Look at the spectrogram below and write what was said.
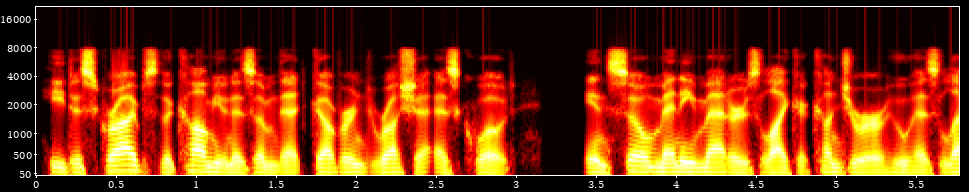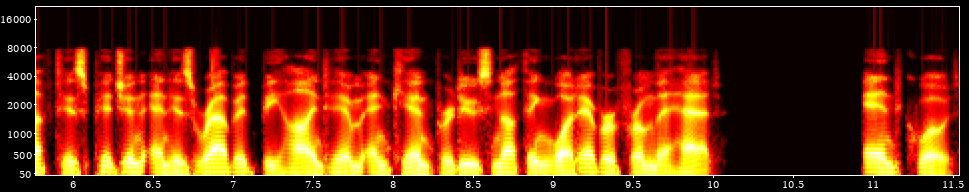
He describes the communism that governed Russia as quote, in so many matters like a conjurer who has left his pigeon and his rabbit behind him and can produce nothing whatever from the hat. End quote.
